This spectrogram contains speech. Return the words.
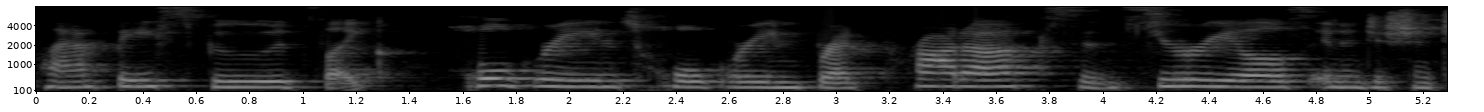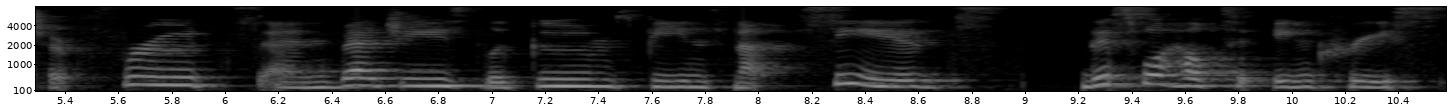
plant based foods like whole grains, whole grain bread products, and cereals, in addition to fruits and veggies, legumes, beans, nuts, seeds. This will help to increase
